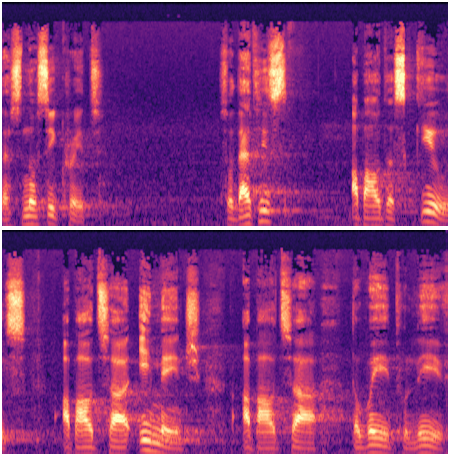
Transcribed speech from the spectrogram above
there's no secret. So that is about the skills, about uh, image, about uh, the way to live.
